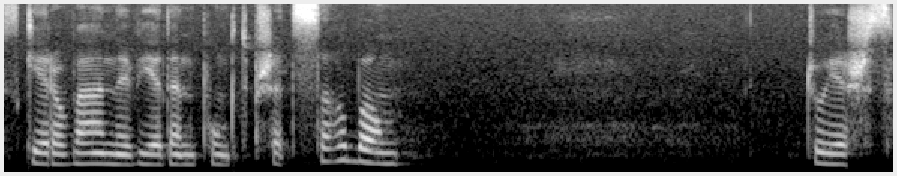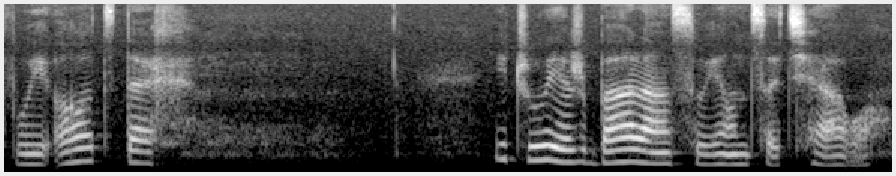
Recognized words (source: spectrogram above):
skierowany w jeden punkt przed sobą. Czujesz swój oddech i czujesz balansujące ciało.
